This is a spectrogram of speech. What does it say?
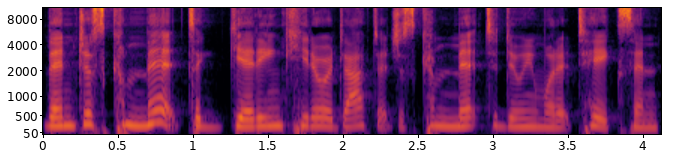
Then just commit to getting keto adapted. Just commit to doing what it takes and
